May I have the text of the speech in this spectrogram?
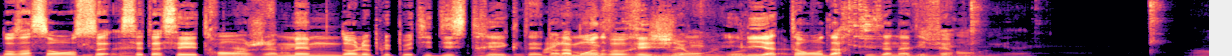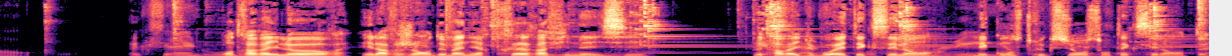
Dans un sens, c'est assez étrange. Même dans le plus petit district, dans la moindre région, il y a tant d'artisanats différents. On travaille l'or et l'argent de manière très raffinée ici. Le travail du bois est excellent, les constructions sont excellentes.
